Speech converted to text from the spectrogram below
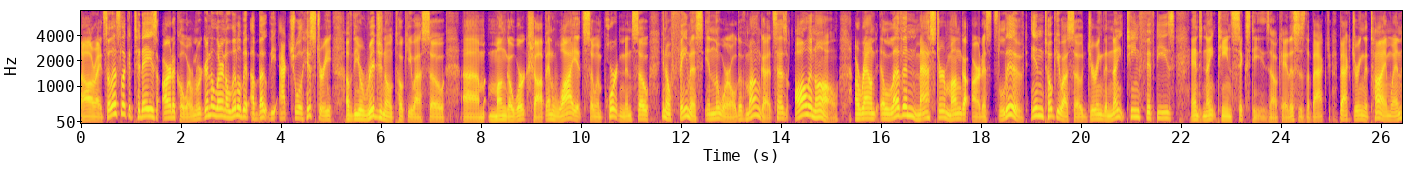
All right, so let's look at today's article where we're going to learn a little bit about the actual history of the original Tokiwaso um, manga workshop and why it's so important and so, you know, famous in the world of manga. It says, all in all, around 11 master manga artists lived in Tokiwaso during the 1950s and 1960s. Okay, this is the back back during the time when,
